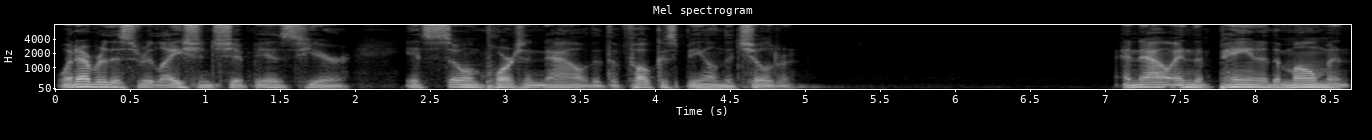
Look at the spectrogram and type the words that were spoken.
Whatever this relationship is here, it's so important now that the focus be on the children. And now, in the pain of the moment,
